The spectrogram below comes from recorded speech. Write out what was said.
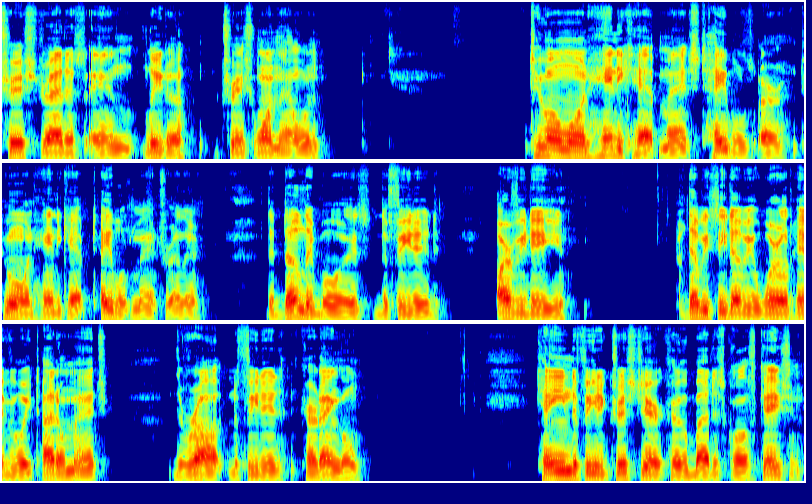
Trish Stratus and Lita. Trish won that one. Two on one handicap match tables or two on handicap tables match rather the Dudley Boys defeated RVD. WCW World Heavyweight Title match. The Rock defeated Kurt Angle. Kane defeated Chris Jericho by disqualification.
